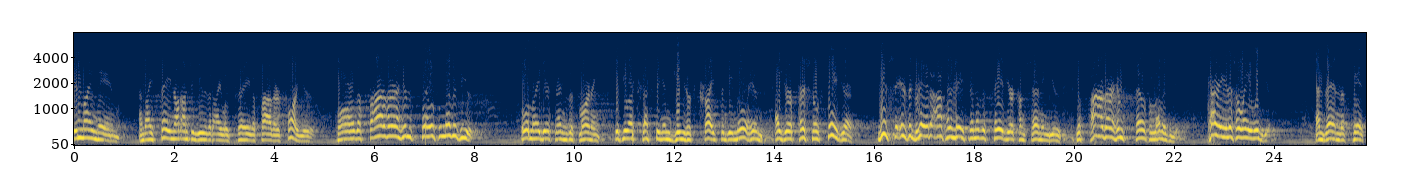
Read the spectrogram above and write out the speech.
in my name, and I say not unto you that I will pray the Father for you, for the Father himself loveth you. Oh, my dear friends, this morning, if you are trusting in Jesus Christ and you know him as your personal Savior, this is the great affirmation of the Savior concerning you. The Father himself loveth you. Carry this away with you. And then the face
